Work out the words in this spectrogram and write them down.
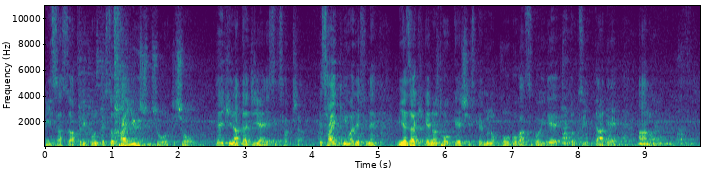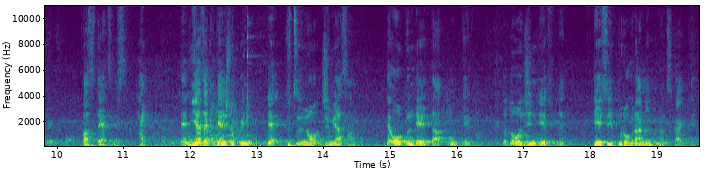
リーサスアプリコンテスト最優秀賞を受賞。で日向 GIS 作者。で最近はですね宮崎県の統計システムの公募がすごいでちょっとツイッターであのバズったやつです。はい。で宮崎県職員。で普通の事務屋さん。でオープンデータ恩恵派と同時にですね泥酔プログラミングの使い手。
